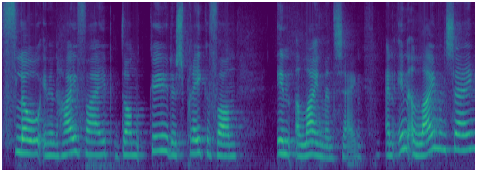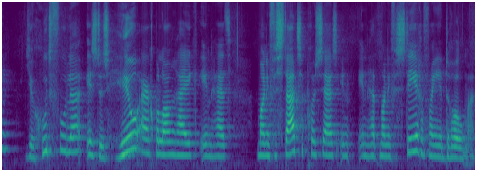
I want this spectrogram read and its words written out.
flow, in een high vibe, dan kun je dus spreken van in alignment zijn. En in alignment zijn, je goed voelen, is dus heel erg belangrijk in het manifestatieproces, in, in het manifesteren van je dromen.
